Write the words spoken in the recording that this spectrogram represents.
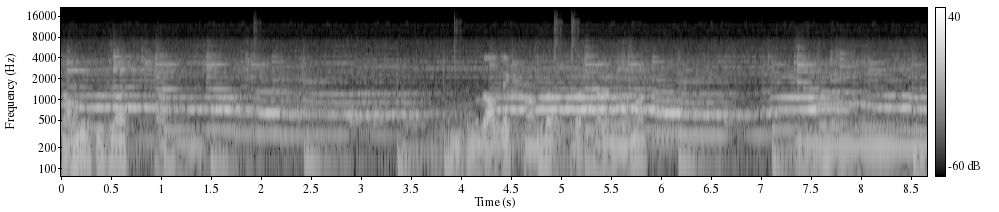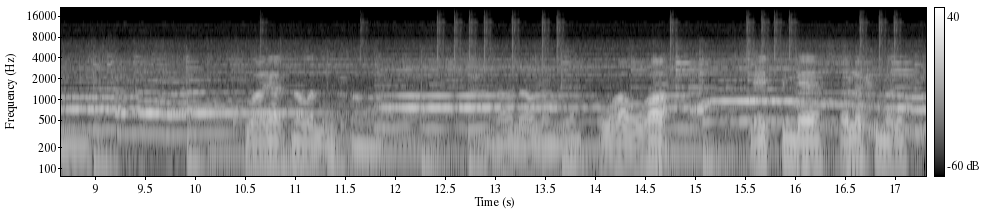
Yalnız güzel. Bunu da alacak şu anda. O kadar param yok ama. Hmm. Suvari atını alabilirim şu anda. Bunları da alacağım. Oha oha. Ne ettin be? Ver şunları.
